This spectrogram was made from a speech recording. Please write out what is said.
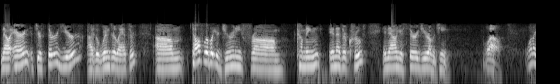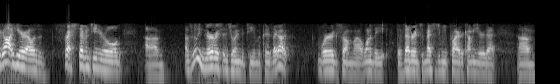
Now, Aaron, it's your third year as a Windsor Lancer. Um, tell us a little about your journey from coming in as a recruit and now in your third year on the team. Well, when I got here, I was a fresh 17 year old. Um, I was really nervous to join the team because I got word from uh, one of the, the veterans who messaged me prior to coming here that um,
